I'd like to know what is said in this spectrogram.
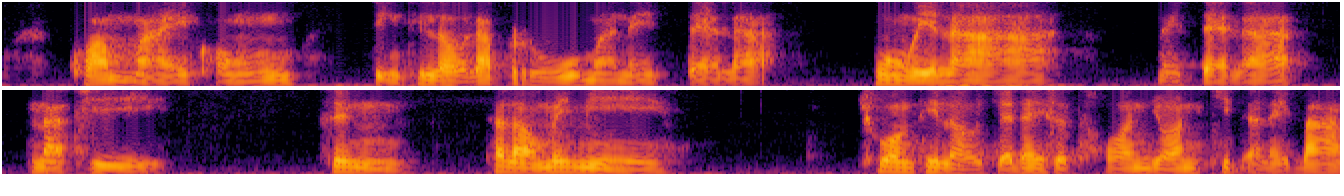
ำความหมายของสิ่งที่เรารับรู้มาในแต่ละห่วงเวลาในแต่ละนาที ซึ่งถ้าเราไม่มีช่วงที่เราจะได้สะท้อนย้อนคิดอะไรบ้าง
